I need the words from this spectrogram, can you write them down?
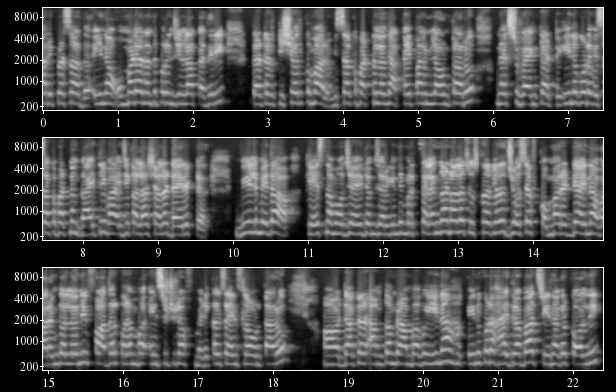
హరిప్రసాద్ ఈయన ఉమ్మడి అనంతపురం జిల్లా కదిరి డాక్టర్ కిషోర్ కుమార్ విశాఖపట్నంలోని అక్కైపాలెంలో ఉంటారు. నెక్స్ట్ వెంకట్ ఈయన కూడా విశాఖపట్నం గాయత్రి వాయిద్య కళాశాల డైరెక్టర్. వీళ్ళ మీద కేసు నమోదు చేయడం జరిగింది. మరి తెలంగాణలో చూసుకున్నట్లయితే జోసెఫ్ కొమ్మారెడ్డి ఆయన వరంగల్లోని father Columba institute of medical సైన్స్లో ఉంటారు. ఆ, డాక్టర్ అంకం రాంబాబు ఈయన ఈయన కూడా హైదరాబాద్ శ్రీనగర్ కాలనీ.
